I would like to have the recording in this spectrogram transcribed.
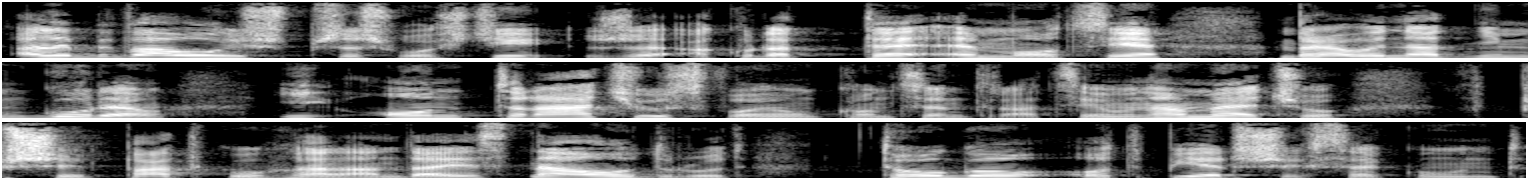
ale bywało już w przeszłości, że akurat te emocje brały nad nim górę i on tracił swoją koncentrację na meczu. W przypadku Halanda jest na odwrót. To go od pierwszych sekund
